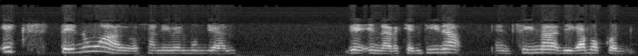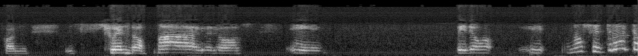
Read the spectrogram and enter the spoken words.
extenuados a nivel mundial. De, en Argentina, encima, digamos, con, con sueldos magros, eh, pero eh, no se trata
